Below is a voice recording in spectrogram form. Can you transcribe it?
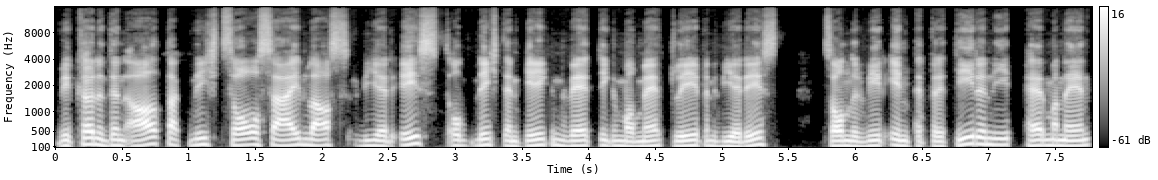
Wir können den Alltag nicht so sein lassen, wie er ist und nicht den gegenwärtigen Moment leben, wie er ist, sondern wir interpretieren ihn permanent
